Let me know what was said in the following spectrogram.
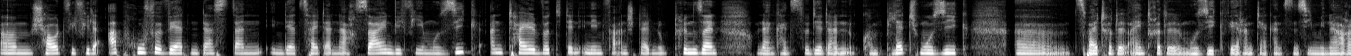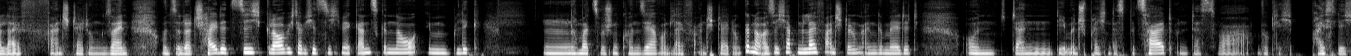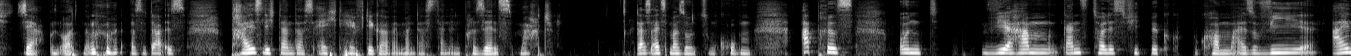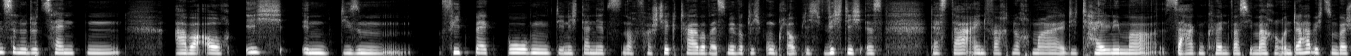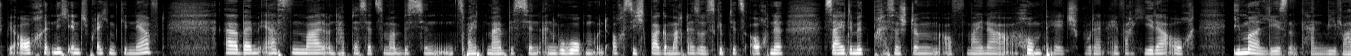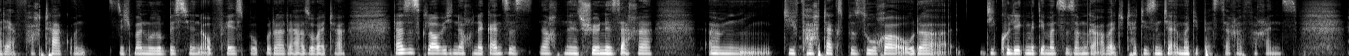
ähm, schaut, wie viele Abrufe werden das dann in der Zeit danach sein, wie viel Musikanteil wird denn in den Veranstaltungen drin sein. Und dann kannst du dir dann komplett Musik, äh, zwei Drittel, ein Drittel Musik während der ganzen Seminare, Live-Veranstaltungen sein. Und so unterscheidet sich, glaube ich, da habe ich jetzt nicht mehr ganz genau im Blick, nochmal zwischen Konserve und Live-Veranstaltung. Genau, also ich habe eine Live-Veranstaltung angemeldet und dann dementsprechend das bezahlt und das war wirklich preislich sehr in Ordnung. Also da ist preislich dann das echt heftiger, wenn man das dann in Präsenz macht. Das als mal so zum groben Abriss und wir haben ganz tolles Feedback bekommen, also wie einzelne Dozenten, aber auch ich in diesem Feedbackbogen, den ich dann jetzt noch verschickt habe, weil es mir wirklich unglaublich wichtig ist, dass da einfach nochmal die Teilnehmer sagen können, was sie machen. Und da habe ich zum Beispiel auch nicht entsprechend genervt äh, beim ersten Mal und habe das jetzt mal ein bisschen, ein zweiten Mal ein bisschen angehoben und auch sichtbar gemacht. Also es gibt jetzt auch eine Seite mit Pressestimmen auf meiner Homepage, wo dann einfach jeder auch immer lesen kann, wie war der Fachtag und nicht mal nur so ein bisschen auf Facebook oder da so weiter. Das ist, glaube ich, noch eine ganze, noch eine schöne Sache, ähm, die Fachtagsbesucher oder die Kollegen, mit denen man zusammengearbeitet hat, die sind ja immer die beste Referenz.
